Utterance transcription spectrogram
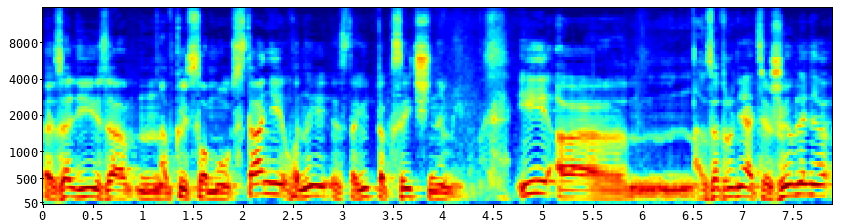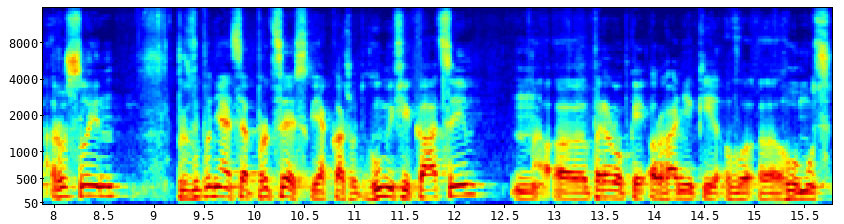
заліза в кислому стані, вони стають токсичними. І м, затрудняється живлення рослин, призупиняється процес, як кажуть, гуміфікації. Переробки органіки в е, гумус.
